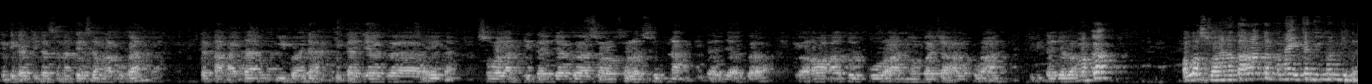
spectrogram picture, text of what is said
Ketika kita senantiasa melakukan ketaatan ibadah kita jaga ya kan sholat kita jaga sholat sholat sunnah kita jaga qiraatul Quran membaca Al Quran kita jaga maka Allah Subhanahu Wa Taala akan menaikkan iman kita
